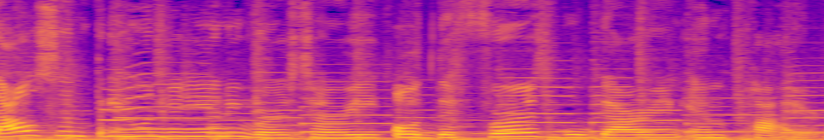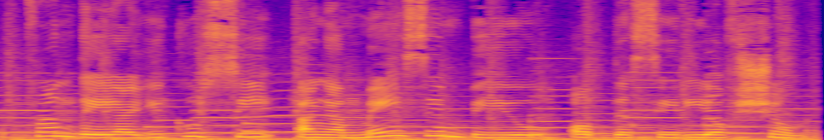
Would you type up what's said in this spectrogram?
1300th anniversary of the first Bulgarian Empire. From there, you could see an amazing view of the city of Shumen.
